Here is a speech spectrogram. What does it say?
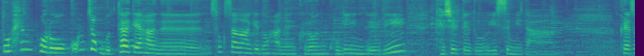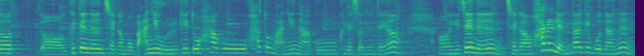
또 횡포로 꼼짝 못하게 하는 속상하기도 하는 그런 고객님들이 계실 때도 있습니다. 그래서 어, 그때는 제가 뭐 많이 울기도 하고 화도 많이 나고 그랬었는데요. 어, 이제는 제가 화를 낸다기보다는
